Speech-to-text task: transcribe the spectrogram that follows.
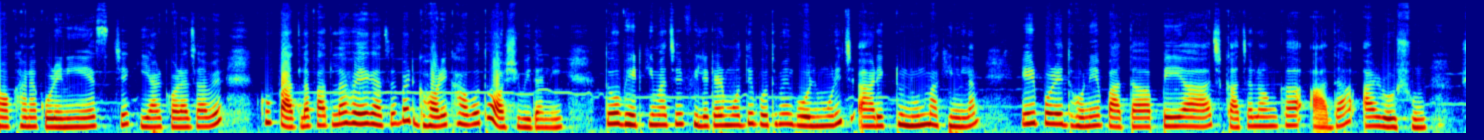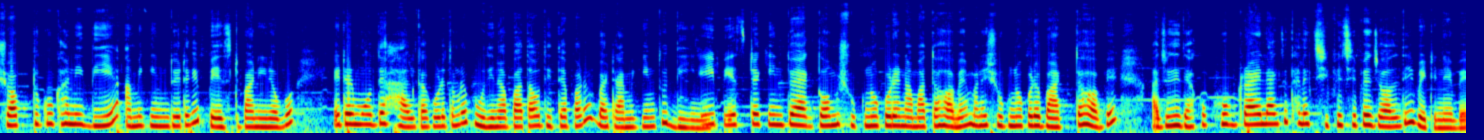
নখানা করে নিয়ে এসছে, কি আর করা যাবে? খুব পাতলা পাতলা হয়ে গেছে বাট ঘরে খাব তো অসুবিধা নেই। তো ভেটকি মাছের ফিলেটার মধ্যে প্রথমে গোলমরিচ আর একটু নুন মাখিয়ে নিলাম। এরপরে ধনে পাতা, পেঁয়াজ, কাঁচা লঙ্কা, আদা আর রসুন। সবটুকুখানি দিয়ে আমি কিন্তু এটাকে পেস্ট বানিয়ে নেব। এটার মধ্যে হালকা করে তোমরা পুদিনা পাতাও দিতে পারো বাট আমি কিন্তু দিই এই পেস্টটা কিন্তু একদম শুকনো করে নামাতে হবে মানে শুকনো করে বাটতে হবে। আর যদি দেখো খুব ড্রাই লাগছে, তাহলে ছিপে ছিপে জল দিয়ে বেটে নেবে।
